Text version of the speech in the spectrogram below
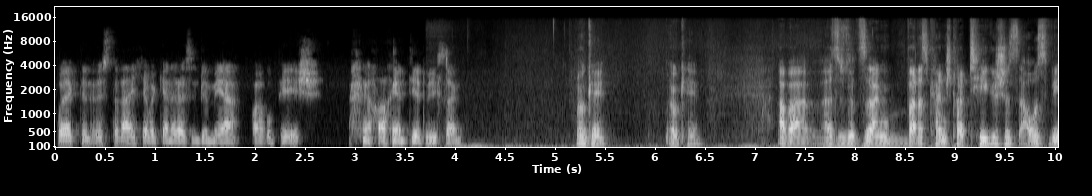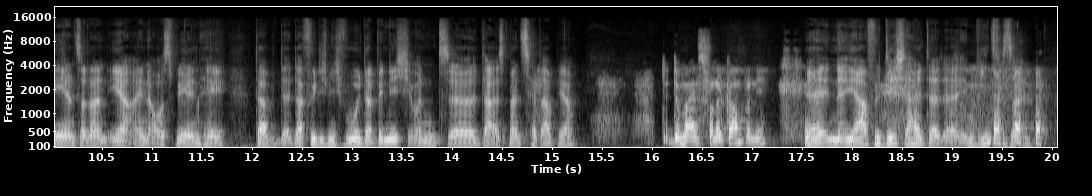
Projekte in Österreich, aber generell sind wir mehr europäisch orientiert, würde ich sagen. Okay, okay. Aber also sozusagen war das kein strategisches Auswählen, sondern eher ein Auswählen, hey, da, da, da fühle ich mich wohl, da bin ich und äh, da ist mein Setup, ja? Du meinst von der Company? Äh, na, ja, für dich halt äh, in Wien zu sein.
